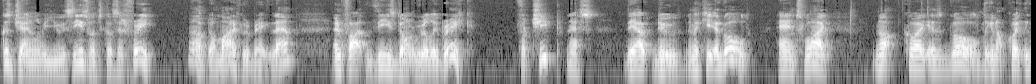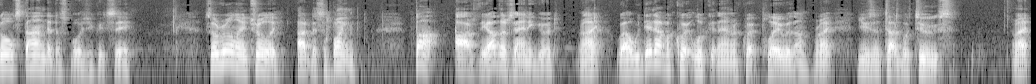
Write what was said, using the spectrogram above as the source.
because generally we use these ones because they're free. Oh, it don't matter if we break them. In fact, these don't really break. For cheapness, they outdo the Makita Gold. Hence why, not quite as gold. They're not quite the gold standard, I suppose you could say. So really and truly, are disappointing. But are the others any good, right? Well, we did have a quick look at them and a quick play with them, right? Using Turbo 2s, right?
